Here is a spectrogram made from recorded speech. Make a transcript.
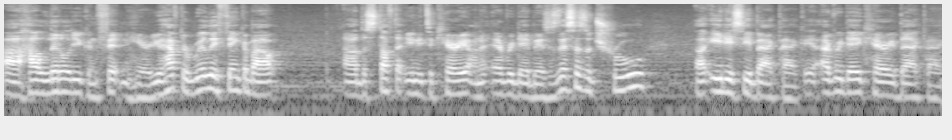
uh, how little you can fit in here. You have to really think about uh, the stuff that you need to carry on an everyday basis. This is a true uh, EDC backpack, everyday carry backpack.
